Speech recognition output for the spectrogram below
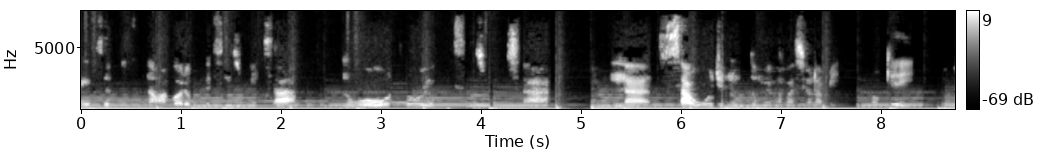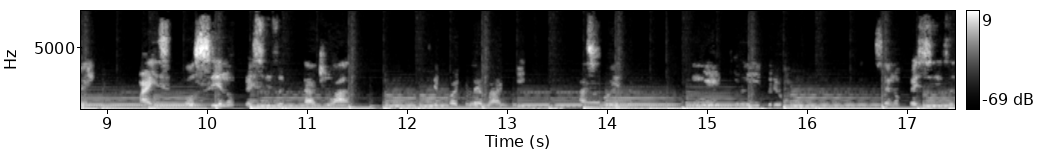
Aí você pensa, não, agora eu preciso pensar no outro, eu preciso pensar na saúde do meu relacionamento. Ok, bem. Mas você não precisa ficar de lado pode levar aqui as coisas em equilíbrio. Você não precisa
